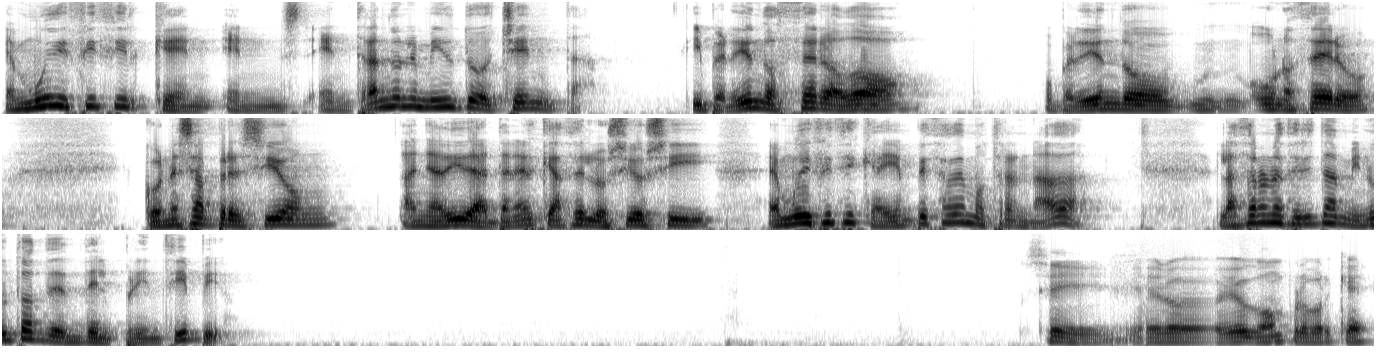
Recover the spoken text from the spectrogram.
es muy difícil que entrando en el minuto 80 y perdiendo 0-2 o perdiendo 1-0, con esa presión añadida tener que hacerlo sí o sí, es muy difícil que ahí empiece a demostrar nada. Lázaro necesita minutos desde el principio. Sí, yo, compro porque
